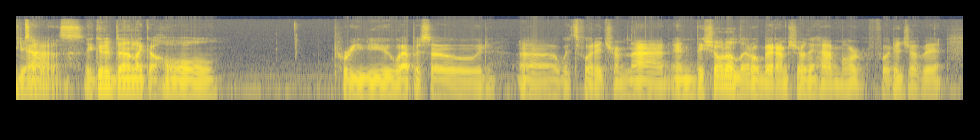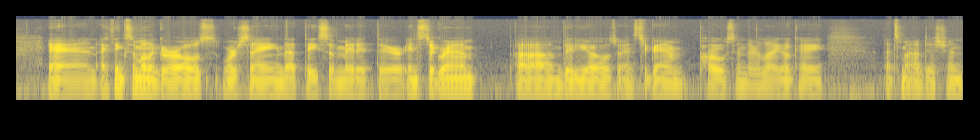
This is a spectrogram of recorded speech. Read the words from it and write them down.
tell yeah, us. they could have done like a whole preview episode uh, with footage from that, and they showed a little bit. I'm sure they have more footage of it. And I think some of the girls were saying that they submitted their Instagram um, videos or Instagram posts, and they're like, okay, that's my audition.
